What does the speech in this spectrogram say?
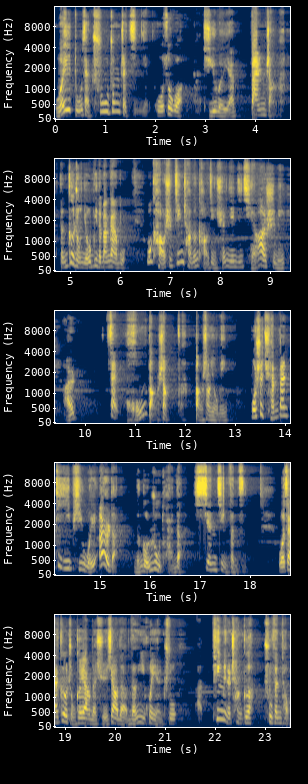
唯独在初中这几年，我做过体育委员、班长啊等各种牛逼的班干部，我考试经常能考进全年级前二十名，而。在红榜上啊，榜上有名。我是全班第一批唯二的能够入团的先进分子。我在各种各样的学校的文艺会演出啊，拼命的唱歌出风头。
